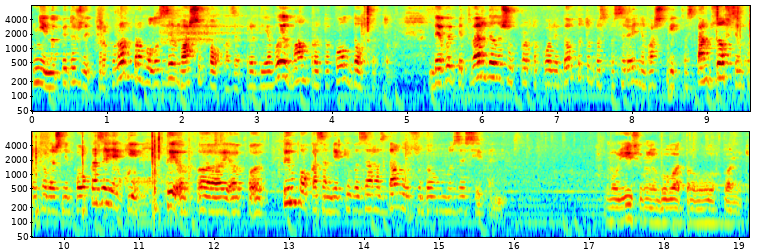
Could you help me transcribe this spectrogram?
Ні, ну підождіть, прокурор проголосив ваші покази, пред'явив вам протокол допиту, де ви підтвердили, що в протоколі допиту безпосередньо ваш підпис. Там зовсім протилежні покази, які ти, е, е, п- тим показам, які ви зараз дали у судовому засіданні. Но есть у меня бывает провалы в памяти.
